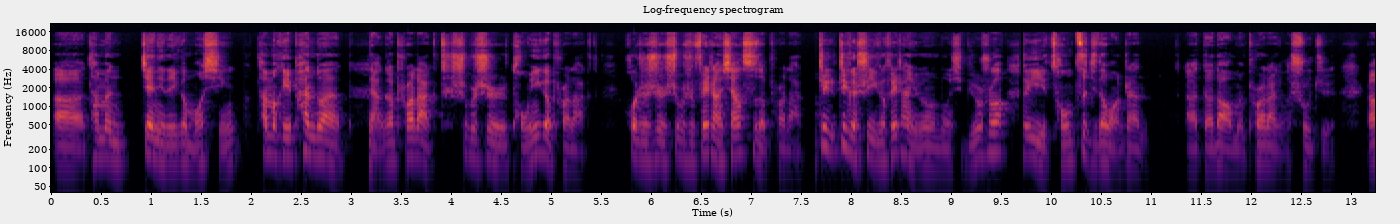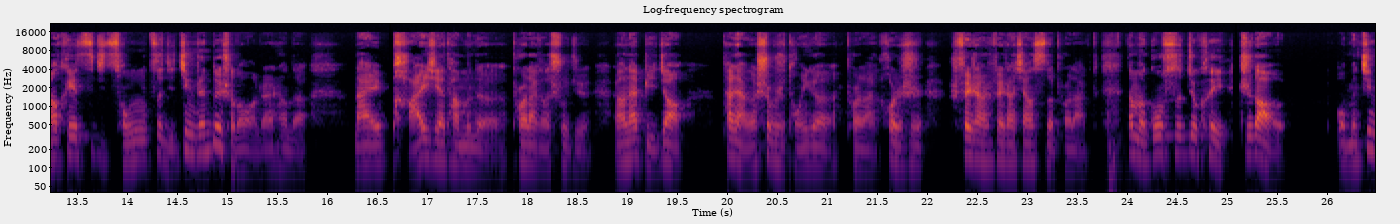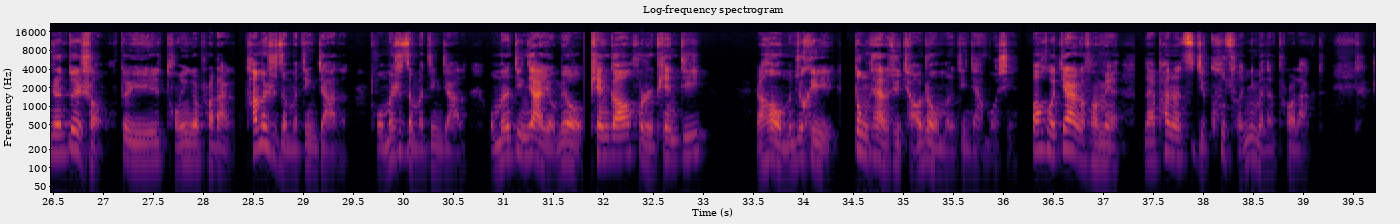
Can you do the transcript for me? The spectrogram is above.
呃，他们建立的一个模型，他们可以判断两个 product 是不是同一个 product，或者是是不是非常相似的 product。这个这个是一个非常有用的东西。比如说，可以从自己的网站呃得到我们 product 的数据，然后可以自己从自己竞争对手的网站上的来爬一些他们的 product 的数据，然后来比较。它两个是不是同一个 product，或者是非常非常相似的 product？那么公司就可以知道我们竞争对手对于同一个 product，他们是怎么定价的，我们是怎么定价的，我们的定价有没有偏高或者偏低？然后我们就可以动态的去调整我们的定价模型。包括第二个方面来判断自己库存里面的 product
